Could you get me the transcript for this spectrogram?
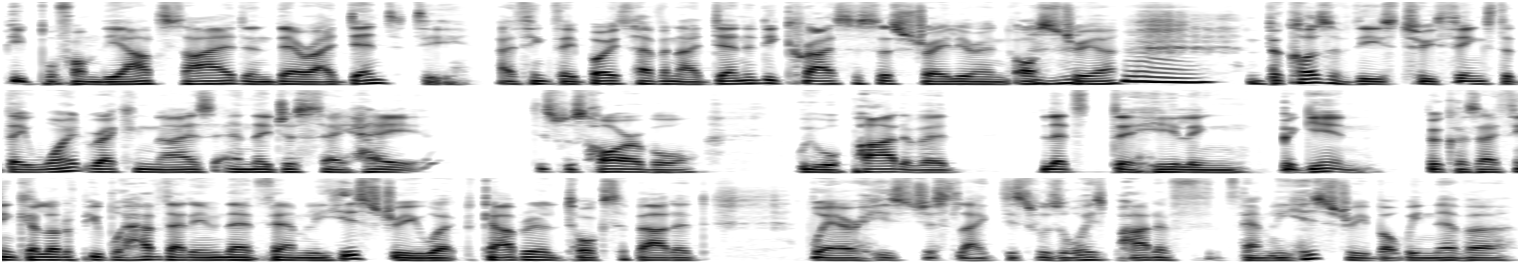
people from the outside and their identity. I think they both have an identity crisis, Australia and mm-hmm. Austria, hmm. because of these two things that they won't recognize and they just say, hey, this was horrible. We were part of it. Let the healing begin. Because I think a lot of people have that in their family history. What Gabriel talks about it, where he's just like, this was always part of family history, but we never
